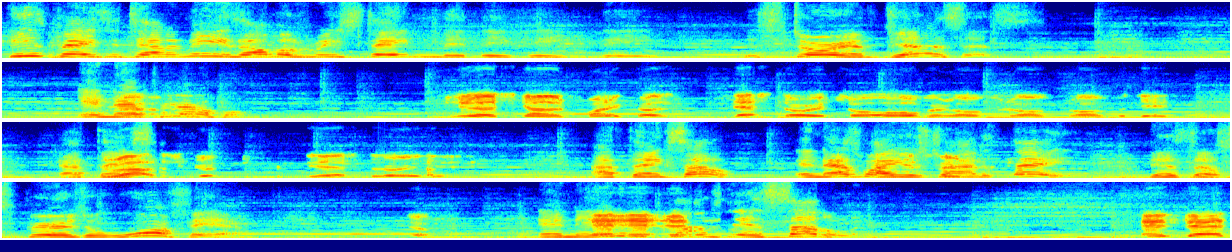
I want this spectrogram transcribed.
He's basically telling me he's almost restating the the the the, the story of Genesis in that Uh-huh. parable. You know, it's kind of funny because that story is so over and over and over and over again. I think Throughout so. the scripture, that story again. I think so, and that's why he was trying to say there's a spiritual warfare. Yep. And the enemy and- and- comes in subtly. And that,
